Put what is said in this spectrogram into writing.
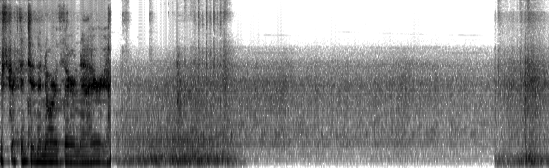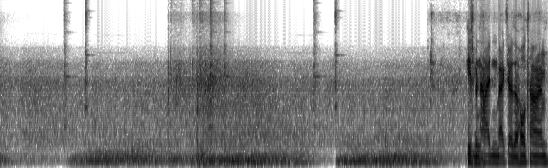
Restricted to the northern area. He's been hiding back there the whole time.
